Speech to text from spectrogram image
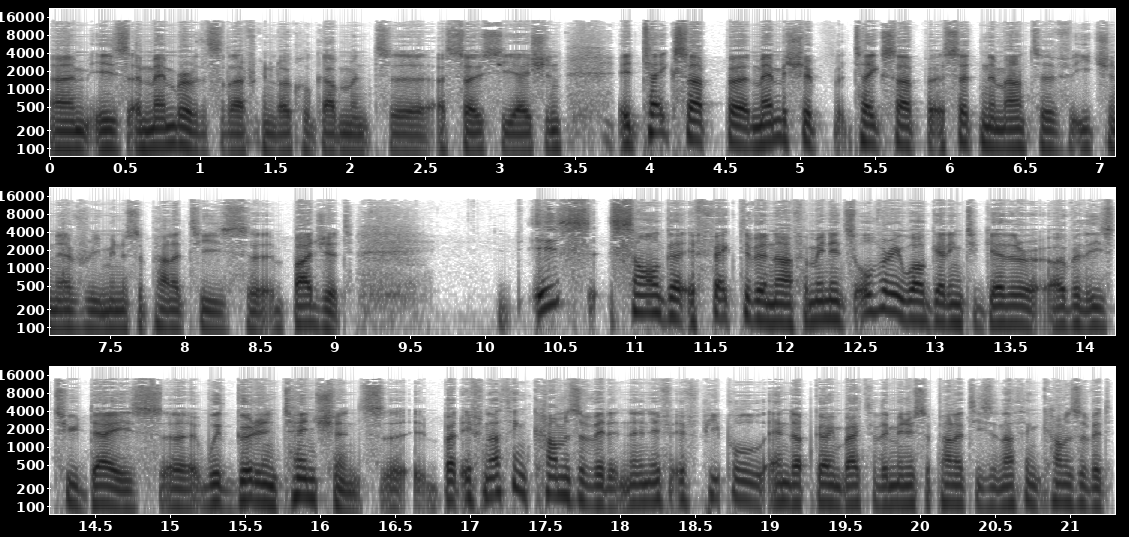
um, is a member of the South African Local Government uh, Association. It takes up, uh, membership takes up a certain amount of each and every municipality's uh, budget. Is SALGA effective enough? I mean, it's all very well getting together over these two days uh, with good intentions, uh, but if nothing comes of it, and if, if people end up going back to the municipalities and nothing comes of it,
